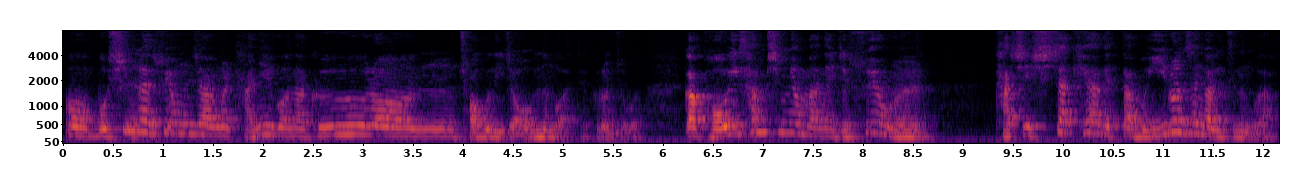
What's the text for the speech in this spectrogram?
어 뭐 실내 수영장을 다니거나 그런 적은 이제 없는 것 같아요. 그런 적은. 그러니까 거의 30년 만에 이제 수영을 다시 시작해야겠다. 뭐 이런 생각이 드는 거야.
